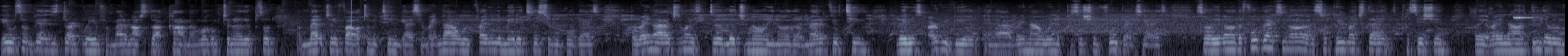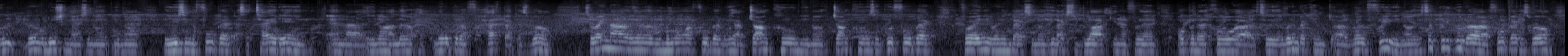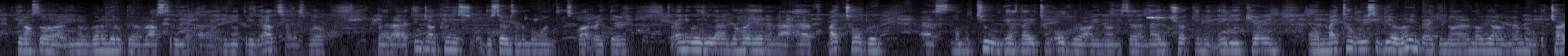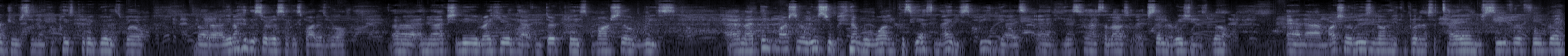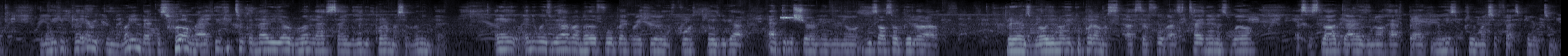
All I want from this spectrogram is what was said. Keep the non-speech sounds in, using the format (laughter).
Hey, what's up, guys? It's Dark Raven from MaddenAllstars.com, and welcome to another episode of Madden 25 Ultimate Team, guys. And right now, we finally made it to the Super Bowl, guys. But right now, I just wanted to let you know, you know, the Madden 15 ratings are revealed, and uh, right now we're in the position fullbacks, guys. So you know, the fullbacks, you know, it's a pretty much that position. But right now, I think they're re revolutionizing it. You know, they're using the fullback as a tight end, and uh, you know, a little, little bit of halfback as well. So right now, you know, the number one fullback we have John Kuhn. You know, John Kuhn is a good fullback for any running backs. You know, he likes to block. You know, for them, open that hole uh, so the running back can uh, run free. You know, he's a pretty good uh, fullback as well. He can also, uh, you know, run a little bit of through uh, you know, through the outside as well. But uh, I think John Kuhn deserves the number one spot right there. So, anyways, we're gonna go ahead and have Mike Tolbert as number two. He has 92 overall, you know. He's a 90 trucking and 80 carrying. And Mike Tolbert used to be a running back, you know. I don't know if y'all remember with the Chargers, you know. He plays pretty good as well. But, uh, you know, he deserves the second spot as well. Uh, and actually, right here, we have in third place Marcel Reese. And I think Marcel Reese should be (laughs) number one because he has 90 speed, guys. And he also has a lot of acceleration as well. And uh, Marcel Reese, you know, he can put it as a tight end, receiver, fullback. You know, he can play everything. Running back as (laughs) well, man. I think he took a 90-yard run last time. They had put him as a running back. Any, anyways, we have another fullback right here in the fourth place. We got Anthony Sherman. You know, he's also a good uh, player as well. You know, he can put him as, as a full, as a tight end as well, as a slot guy. You know, halfback. You know, he's pretty much a fast player too.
